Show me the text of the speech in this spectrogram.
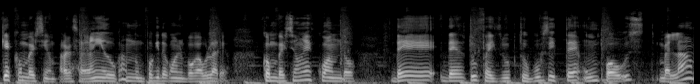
¿Qué es conversión? Para que se vayan educando un poquito con el vocabulario. Conversión es cuando de, tu Facebook tú pusiste un post, ¿verdad?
